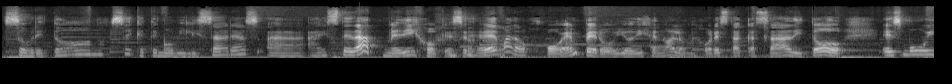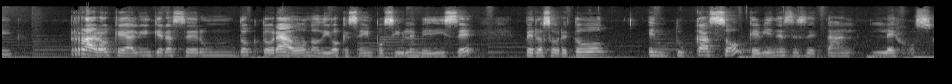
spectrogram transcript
sobre todo, no sé, que te movilizaras a, esta edad. Me dijo que se te ve, bueno, joven, pero yo dije, no, a lo mejor está casada y todo. Es muy raro que alguien quiera hacer un doctorado, no digo que sea imposible, me dice, pero sobre todo en tu caso que vienes desde tan lejos,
